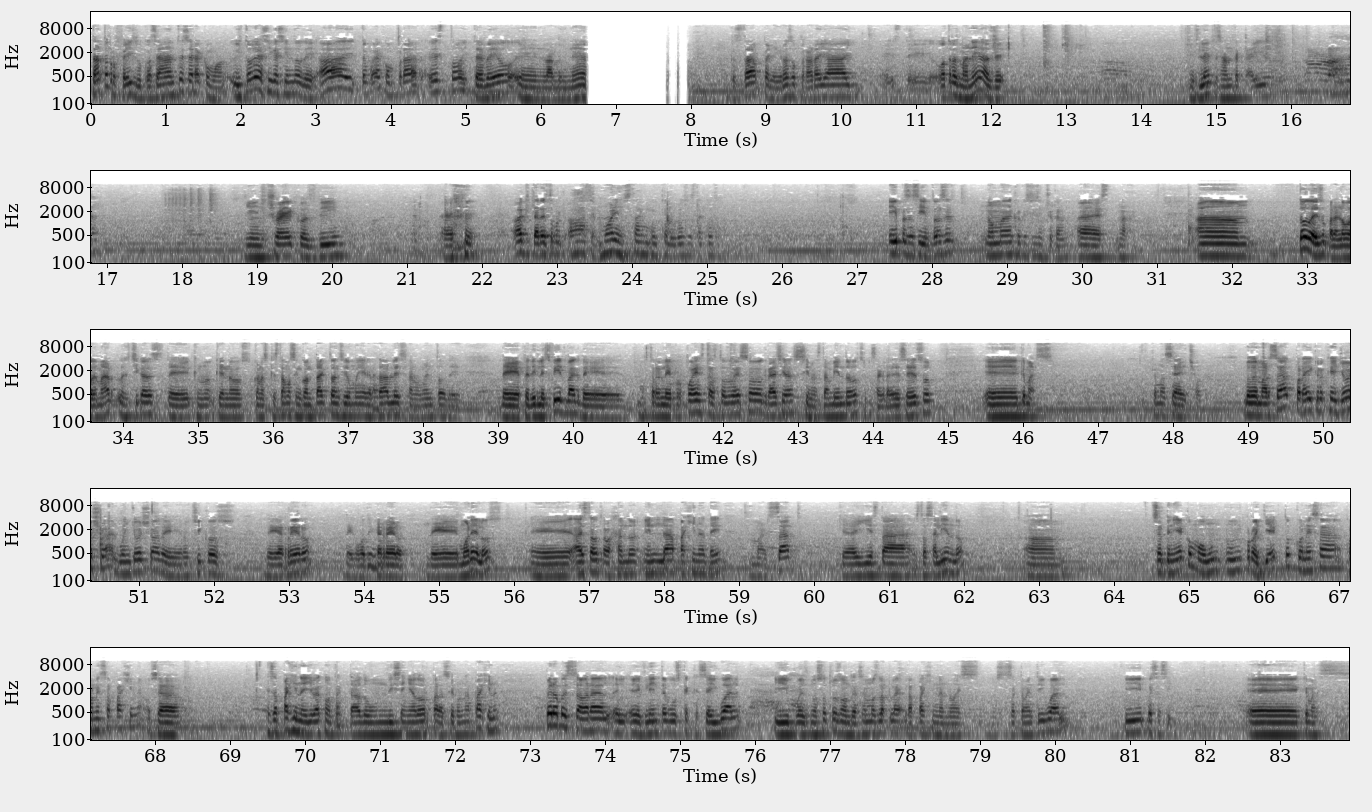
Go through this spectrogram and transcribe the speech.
tanto por Facebook, o sea, antes era como, y todavía sigue siendo de, ay, te voy a comprar esto y te veo en la minera. Pues está peligroso, pero ahora ya hay este, otras maneras de... Mis lentes han caído. Bien chuecos, di. Voy a quitar esto porque, ah, demonios, está muy calurosa esta cosa. Y pues así, entonces, no más, creo que sí se enchocaron. Ah, es- no. Am, todo eso para el Lobo de Mar. Las chicas de- que, no- que nos, con las que estamos en contacto han sido muy agradables al momento de, de pedirles feedback, de mostrarle propuestas, todo eso. Gracias, si nos están viendo, se les agradece eso. Eh, ¿Qué más? ¿Qué más se ha hecho? Lo de Marsat, por ahí creo que Joshua, el buen Joshua de los chicos de Guerrero, de, de Guerrero, de Morelos, eh, ha estado trabajando en la página de Marsat, que ahí está, está saliendo. Um, o sea, tenía como un, un proyecto con esa, con esa página, o sea, esa página lleva contactado un diseñador para hacer una página, pero pues ahora el, cliente busca que sea igual y pues nosotros donde hacemos la, la página no es, no es exactamente igual y pues así. Eh, ¿Qué más?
